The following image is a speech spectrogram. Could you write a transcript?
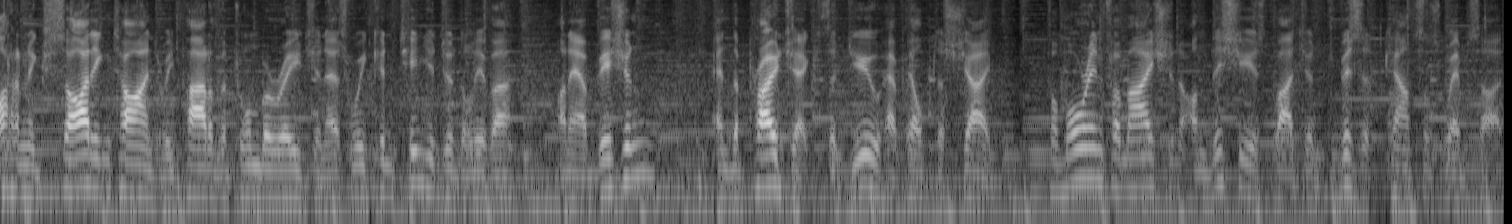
What an exciting time to be part of the Toowoomba region as we continue to deliver on our vision and the projects that you have helped us shape. For more information on this year's budget, visit Council's website.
